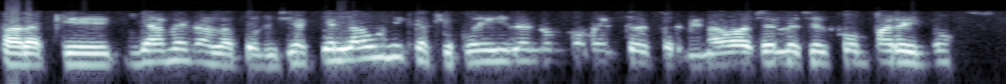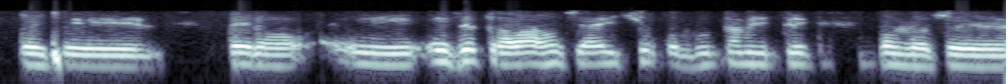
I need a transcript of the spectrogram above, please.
para que llamen a la policía, que es la única que puede ir en un momento determinado a hacerles el comparendo, pues eh, pero eh, ese trabajo se ha hecho conjuntamente con los eh,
